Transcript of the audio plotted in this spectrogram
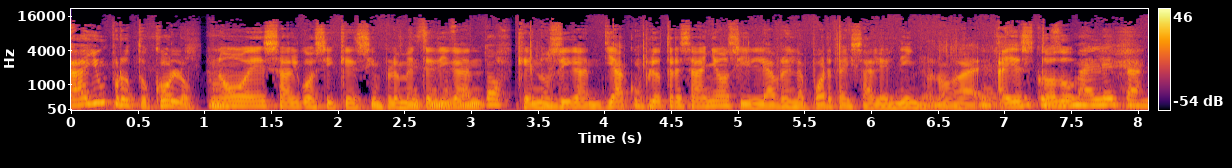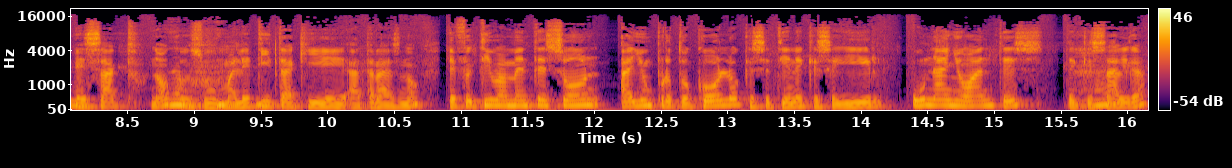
Hay un protocolo, no es algo así que simplemente Que se nos digan, que nos digan, ya cumplió tres años y le abren la puerta y sale el niño, ¿no? Ahí ahí es Y con su todo. maleta, ¿no? Exacto, ¿no? Con su maletita aquí atrás, ¿no? Efectivamente son, hay un protocolo que se tiene que seguir un año antes de que salga.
